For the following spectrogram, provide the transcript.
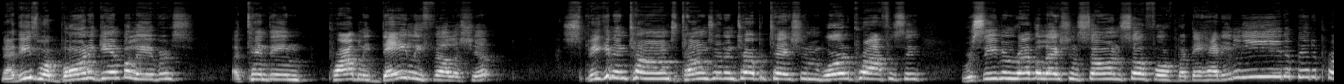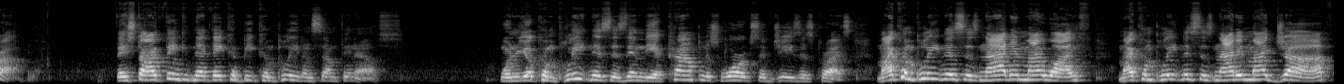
Now, these were born again believers attending probably daily fellowship, speaking in tongues, tongues with interpretation, word of prophecy, receiving revelation, so on and so forth, but they had a little bit of problem. They start thinking that they could be complete in something else. When your completeness is in the accomplished works of Jesus Christ. My completeness is not in my wife. My completeness is not in my job.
